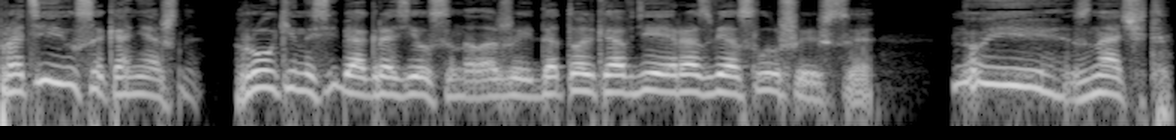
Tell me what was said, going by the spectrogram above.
Противился, конечно. Руки на себя грозился наложить. Да только Авдея разве ослушаешься?» «Ну и, значит,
